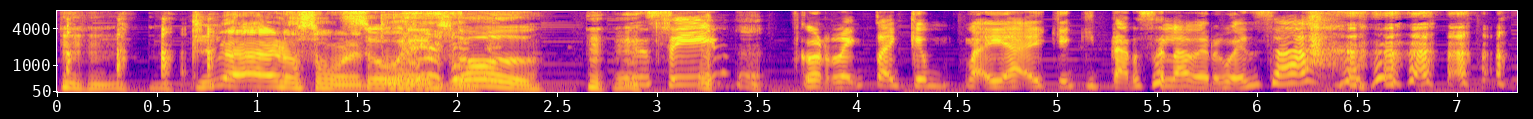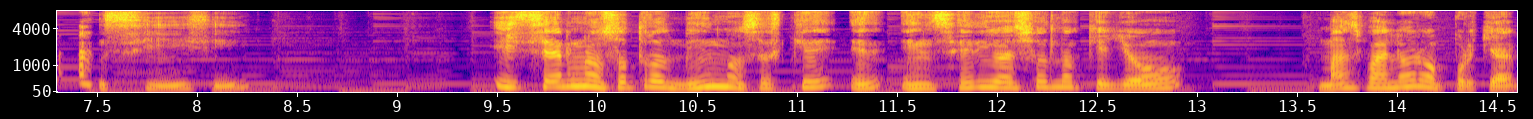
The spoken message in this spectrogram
Claro, sobre, todo Sobre todo. Sí, correcto, hay que, hay, hay que quitarse la vergüenza. Sí, sí. Y ser nosotros mismos. Es que, en, en serio, eso es lo que yo más valoro, porque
